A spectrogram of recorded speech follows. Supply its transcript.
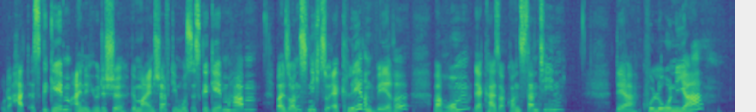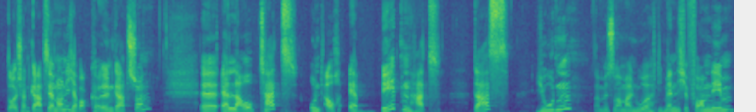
oder hat es gegeben, eine jüdische Gemeinschaft, die muss es gegeben haben, weil sonst nicht zu erklären wäre, warum der Kaiser Konstantin der Kolonia, Deutschland gab es ja noch nicht, aber Köln gab es schon, äh, erlaubt hat und auch erbeten hat, dass Juden, da müssen wir mal nur die männliche Form nehmen,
